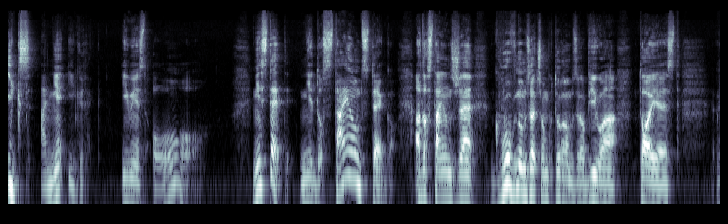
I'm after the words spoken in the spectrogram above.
X, a nie Y. I jest, o. Niestety, nie dostając tego, a dostając, że główną rzeczą, którą zrobiła, to jest e,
